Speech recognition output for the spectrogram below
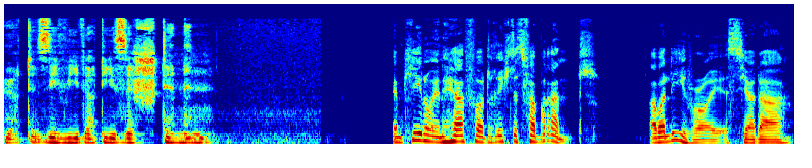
hörte sie wieder diese Stimmen. Im Kino in Herford riecht es verbrannt. Aber Leroy ist ja da.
